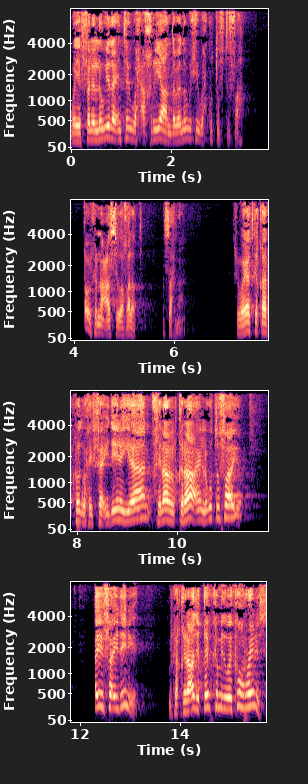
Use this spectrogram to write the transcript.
waayo falalowyada intay wax akhriyaan dabeedna wixii wax ku tuftufaa qowlka noocaasi waa khala sax maa riwaayaadka qaarkood waxay faa'iidaynayaan khilaal alqiraa'a in lagu tufaayo. Ayay faa'iidaynayaan. Marka qiraa'adii qayb ka mida way ka horraynaysa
